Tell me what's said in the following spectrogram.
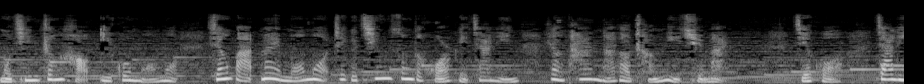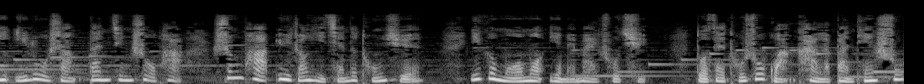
母亲蒸好一锅馍馍，想把卖馍馍这个轻松的活儿给嘉林，让他拿到城里去卖。结果嘉林一路上担惊受怕，生怕遇着以前的同学，一个馍馍也没卖出去，躲在图书馆看了半天书，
